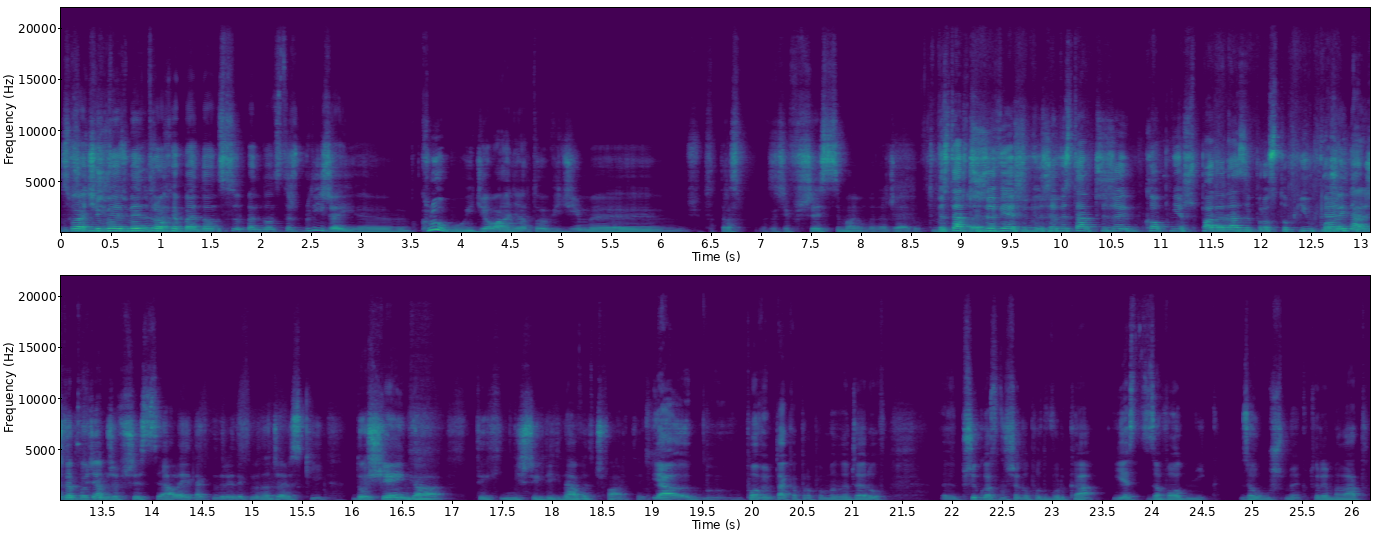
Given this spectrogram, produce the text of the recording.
Słuchajcie, musisz my, być my menadżerem. trochę będąc, będąc też bliżej y, klubu i działania, to widzimy, y, teraz w zasadzie wszyscy mają menedżerów. Wystarczy, Tak. że wiesz, że wystarczy, że kopniesz parę razy prosto piłkę. Może inaczej, źle powiedziałem, że wszyscy, ale jednak ten rynek menedżerski dosięga tych niższych lig, nawet czwartej. Ja y, powiem tak a propos menedżerów. Y, Przykład z naszego podwórka. Jest zawodnik, załóżmy, który ma lat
